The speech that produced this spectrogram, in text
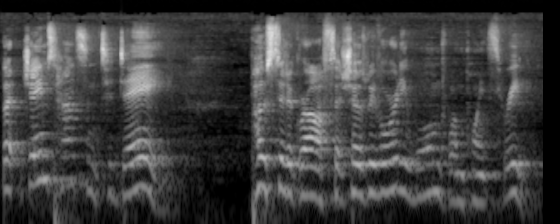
But James Hansen today posted a graph that shows we've already warmed 1.3.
